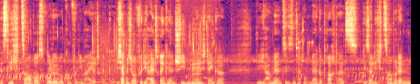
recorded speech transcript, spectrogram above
des Lichtzaubers oder wir bekommen von ihm Heiltränke. Ich habe mich immer für die Heiltränke entschieden, weil ich denke, die haben mir zu diesem Zeitpunkt mehr gebracht als dieser Lichtzauber, denn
